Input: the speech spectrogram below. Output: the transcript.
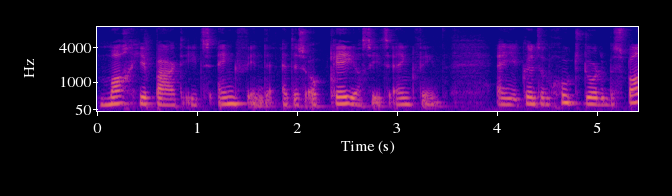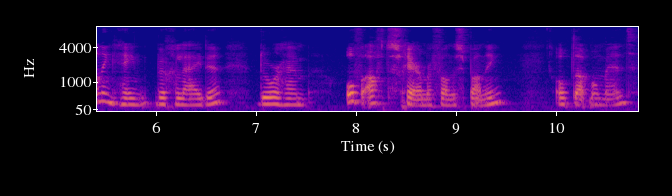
mag je paard iets eng vinden. Het is oké als hij iets eng vindt. En je kunt hem goed door de bespanning heen begeleiden, door hem of af te schermen van de spanning op dat moment,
